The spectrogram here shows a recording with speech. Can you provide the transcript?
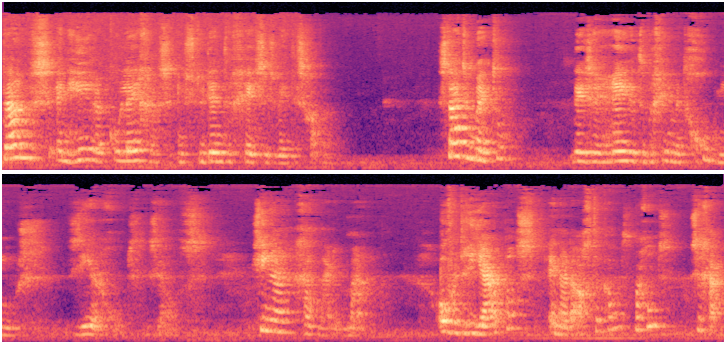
Dames en heren, collega's en studenten geesteswetenschappen. Staat u mij toe deze reden te beginnen met goed nieuws. Zeer goed zelfs. China gaat naar de maan. Over drie jaar pas en naar de achterkant, maar goed, ze gaan.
